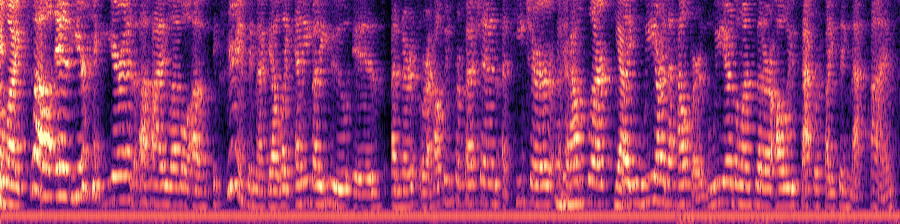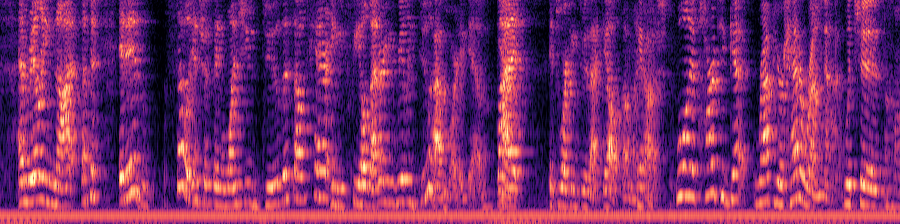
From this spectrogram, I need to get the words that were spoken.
So, like, Well, and you're you're at a high level of experiencing that guilt. Like anybody who is a nurse or a helping profession, a teacher, a Yes. counselor, Yes. like we are the helpers. We are the ones that are always sacrificing that time and really not. it is so interesting once you do the self care and you feel better. You really do have more to give, but. It's working through that guilt. Oh my Yeah. gosh. well, and it's hard to get wrap your head around that, which is. Uh-huh.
